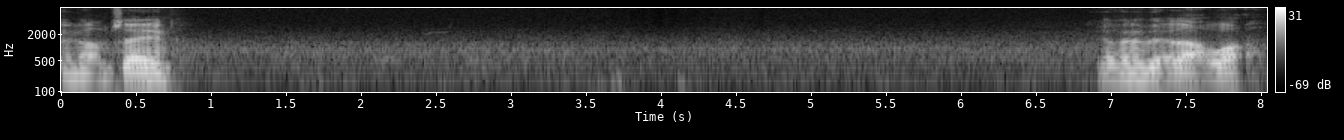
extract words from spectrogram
You know what I'm saying? You having a bit of that, what?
